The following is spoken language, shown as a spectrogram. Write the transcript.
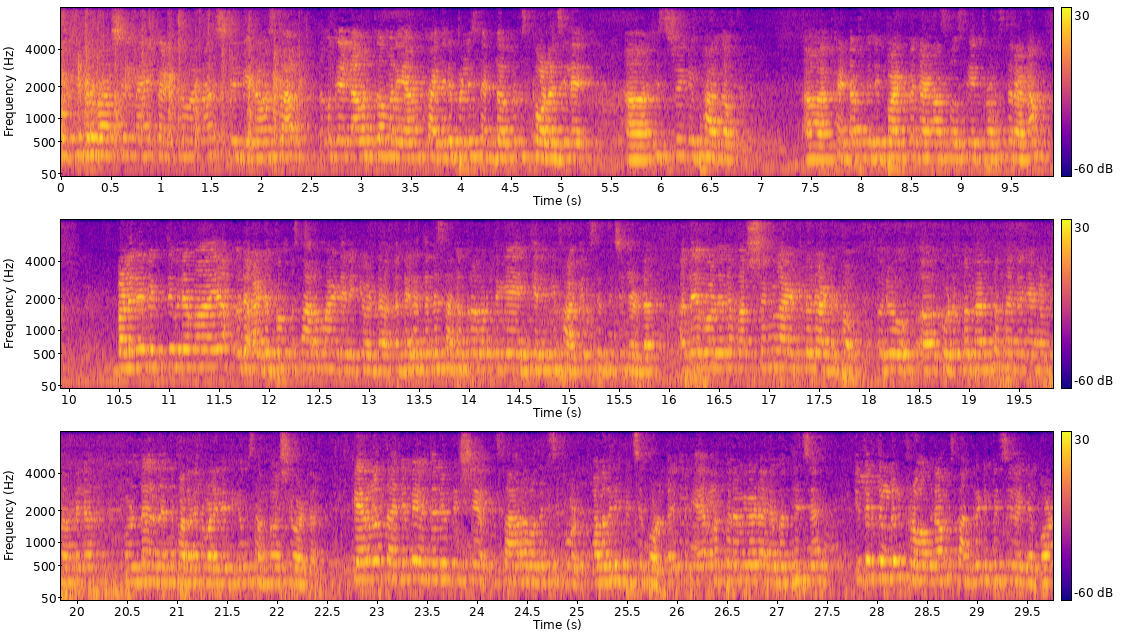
മുഖ്യപ്രഭാഷകനായി കഴിഞ്ഞു ശ്രീ ബിനോദ് സാർ. നമുക്ക് എല്ലാവർക്കും അറിയാം കാഞ്ഞിരപ്പള്ളി സെന്റ് ഡോമിൻസ് കോളേജിലെ ഹിസ്റ്ററി വിഭാഗം ഹെഡ് ഓഫ് ദി ഡിപ്പാർട്ട്മെന്റ് ആണ് അസോസിയേറ്റ് പ്രൊഫസർ ആണ്. വളരെ വ്യക്തിപരമായ ഒരു അടുപ്പം സാറുമായിട്ട് എനിക്കുണ്ട്. അദ്ദേഹത്തിന്റെ സഹപ്രവർത്തകയായിരിക്കും എനിക്ക് ഭാഗ്യം സിദ്ധിച്ചിട്ടുണ്ട്. അതേപോലെ തന്നെ വർഷങ്ങളായിട്ടുള്ള ഒരു അടുപ്പം ഒരു കുടുംബ ബന്ധം തന്നെ ഞങ്ങൾ തമ്മിൽ ഉണ്ട് എന്ന് പറഞ്ഞാൽ വളരെയധികം സന്തോഷമുണ്ട്. കേരള തനിമ എന്നൊരു വിഷയം സാർ അവതരിച്ചപ്പോൾ അവതരിപ്പിച്ചപ്പോൾ കേരള പിറവിയോടനുബന്ധിച്ച് ഇത്തരത്തിലുള്ളൊരു പ്രോഗ്രാം സംഘടിപ്പിച്ചു കഴിഞ്ഞപ്പോൾ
